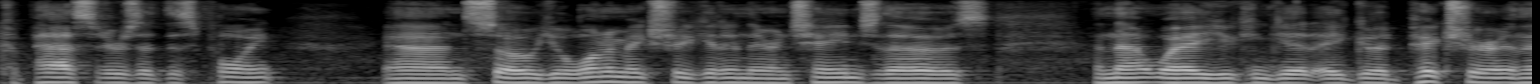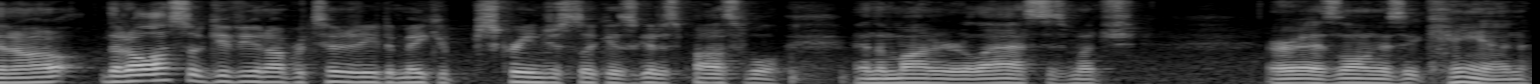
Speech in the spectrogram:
capacitors at this point. And so you'll want to make sure you get in there and change those. And that way you can get a good picture. And then I'll, that'll also give you an opportunity to make your screen just look as good as possible and the monitor last as much or as long as it can.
